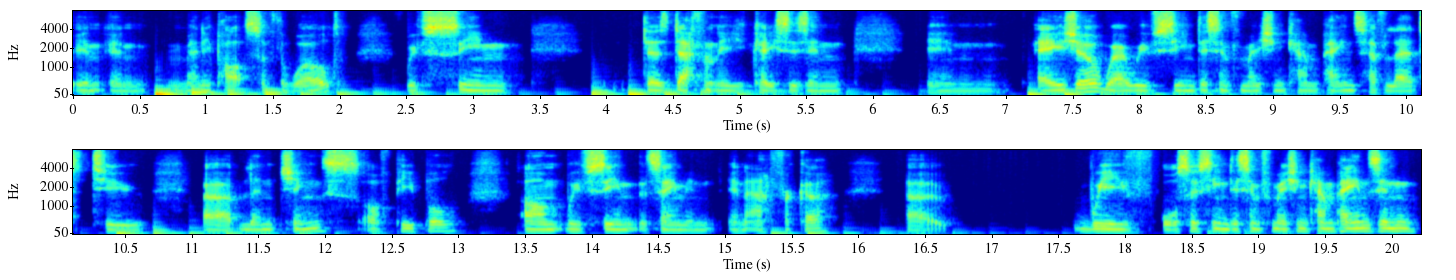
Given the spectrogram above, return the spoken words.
in, in many parts of the world. We've seen there's definitely cases in in Asia where we've seen disinformation campaigns have led to uh, lynchings of people. Um, we've seen the same in in Africa uh, we've also seen disinformation campaigns in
